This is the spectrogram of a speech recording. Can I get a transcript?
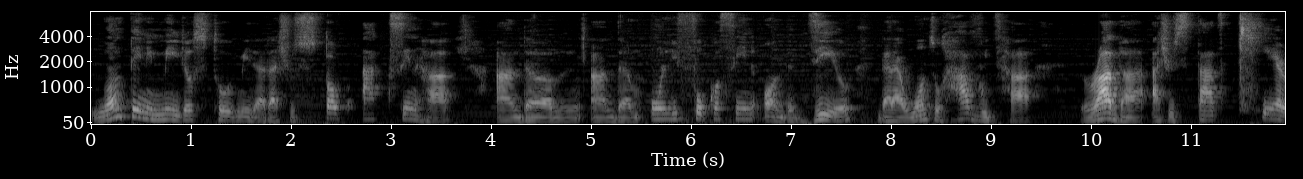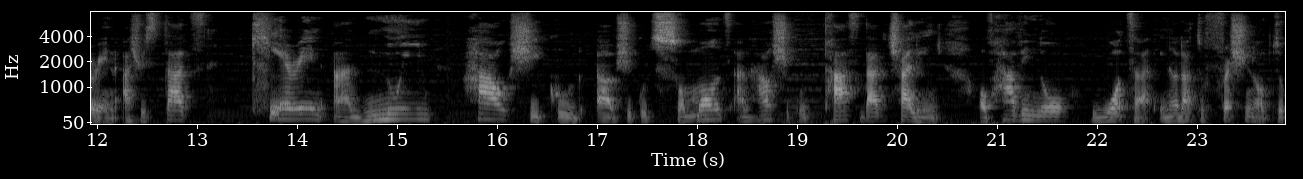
one thing in me just told me that i should stop asking her and um, and um, only focusing on the deal that i want to have with her rather i should start caring i should start caring and knowing how she could uh, she could surmount and how she could pass that challenge of having no water in order to freshen up to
